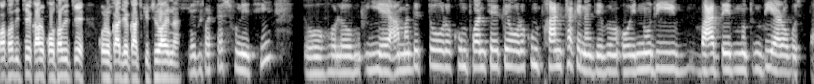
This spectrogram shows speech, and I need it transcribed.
কথা দিচ্ছে কার কথা দিচ্ছে কোনো কাজের কাজ কিছু হয় না। ব্যাপারটা শুনেছি তো হলো ইয়ে আমাদের তো ওরকম পঞ্চায়েতে ওরকম ফান্ড থাকে না যে ওই নদী বাঁধের মতন দেওয়ার অবস্থা।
